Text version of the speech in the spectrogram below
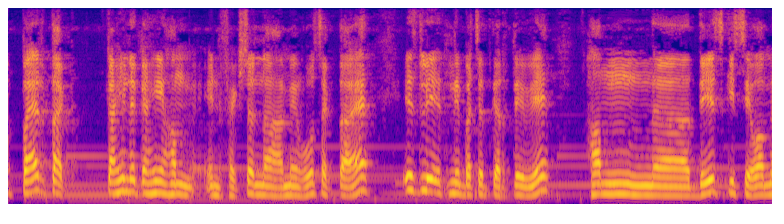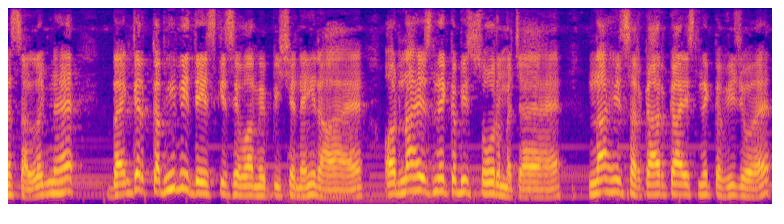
पैर तक कहीं ना कहीं हम इन्फेक्शन हमें हो सकता है। इसलिए इतनी बचत करते हुए हम देश की सेवा में संलग्न है। बैंकर कभी भी देश की सेवा में पीछे नहीं रहा है और ना ही इसने कभी शोर मचाया है, ना ही सरकार का इसने कभी जो है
